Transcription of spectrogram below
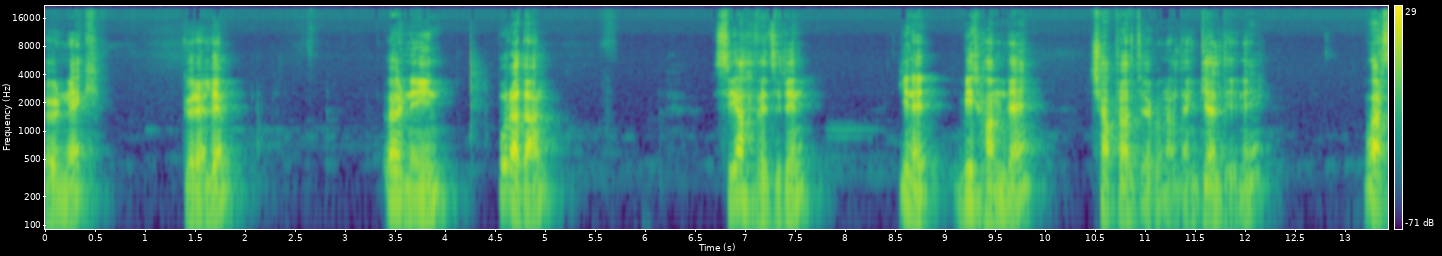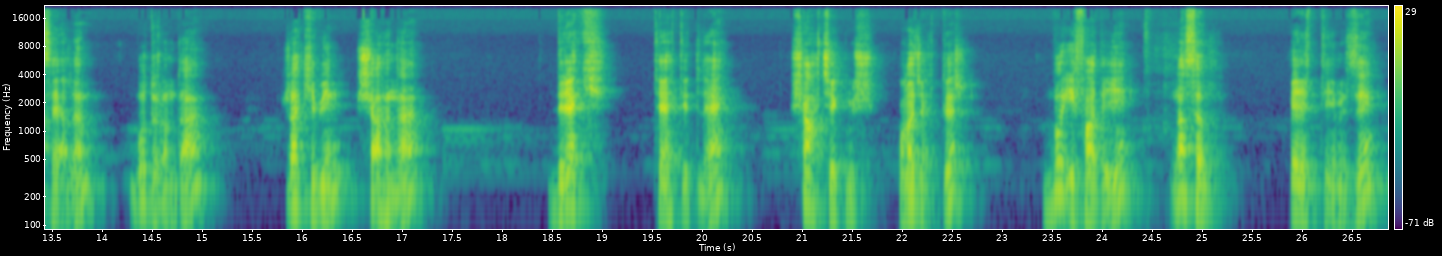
örnek görelim. Örneğin buradan siyah vezirin yine bir hamle çapraz diagonalden geldiğini varsayalım. Bu durumda rakibin şahına direkt tehditle şah çekmiş olacaktır. Bu ifadeyi nasıl belirttiğimizi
